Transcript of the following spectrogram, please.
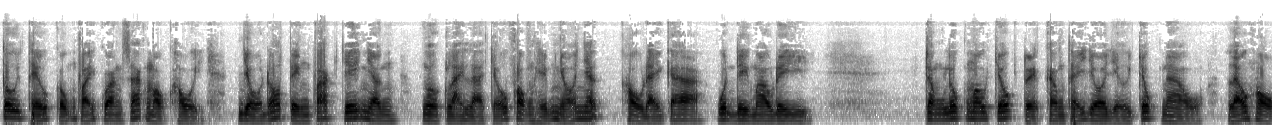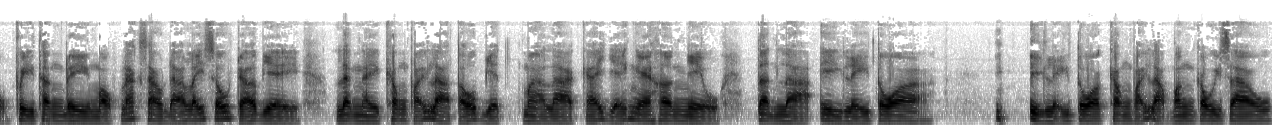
Tôi thiểu cũng phải quan sát một hồi, dù đó tiền phát chế nhân, ngược lại là chỗ phong hiểm nhỏ nhất. Hầu đại ca, huynh đi mau đi. Trong lúc máu chốt tuyệt không thể do dự chút nào, lão hồ phi thân đi một lát sau đã lấy số trở về. Lần này không phải là tổ dịch mà là cái dễ nghe hơn nhiều, tên là Y Lị Toa. Y Lị Toa không phải là mân côi sao?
